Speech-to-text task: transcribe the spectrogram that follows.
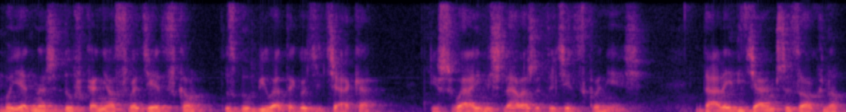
bo jedna Żydówka niosła dziecko, zgubiła tego dzieciaka i szła i myślała, że to dziecko niesie. Dalej widziałem przez okno,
